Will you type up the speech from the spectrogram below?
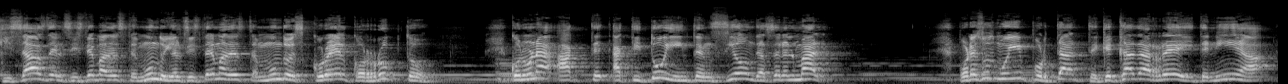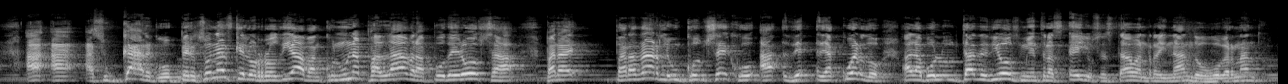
quizás del sistema de este mundo y el sistema de este mundo es cruel, corrupto, con una actitud e intención de hacer el mal. Por eso es muy importante que cada rey tenía a, su cargo personas que lo rodeaban con una palabra poderosa para, para darle un consejo de, de acuerdo a la voluntad de Dios mientras ellos estaban reinando o gobernando.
